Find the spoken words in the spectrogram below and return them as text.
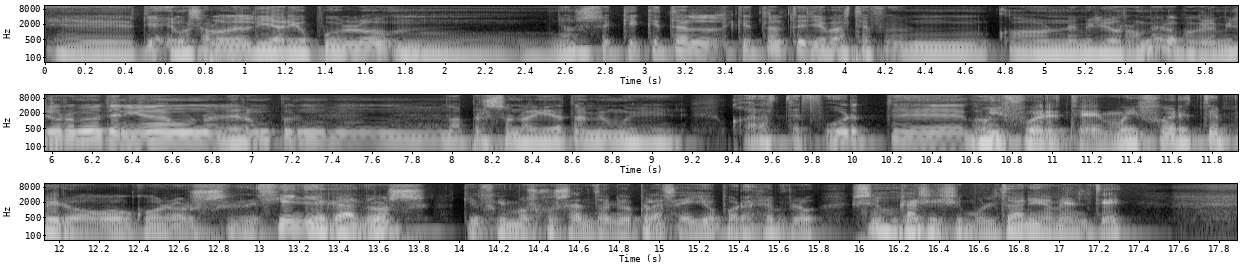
Eh, hemos hablado del diario Pueblo. Mm, no sé, ¿qué, tal, ¿qué tal te llevaste mm, con Emilio Romero? Porque Emilio Romero tenía era una personalidad también muy. carácter fuerte. Muy fuerte, muy fuerte, pero con los recién llegados, que fuimos José Antonio Plaza y yo, por ejemplo, casi simultáneamente,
